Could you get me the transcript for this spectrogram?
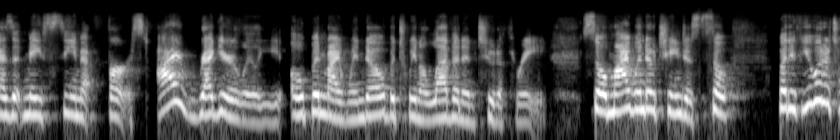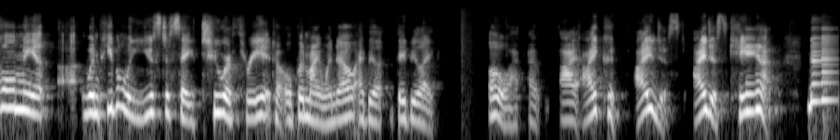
as it may seem at first. I regularly open my window between 11 and 2 to 3. So my window changes. So, but if you would have told me uh, when people used to say 2 or 3 to open my window, I'd be like, they'd be like, oh, I, I, I could, I just, I just can't. No,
